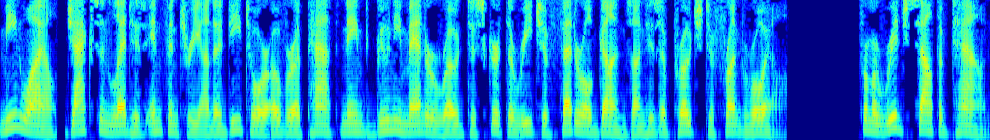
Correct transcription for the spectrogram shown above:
Meanwhile, Jackson led his infantry on a detour over a path named Gooney Manor Road to skirt the reach of Federal guns on his approach to Front Royal. From a ridge south of town,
